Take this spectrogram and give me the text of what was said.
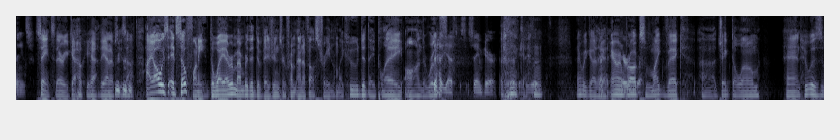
Saints. Saints, there you go. Yeah, the NFC South. I always it's so funny the way I remember the divisions are from NFL Street and I'm like, who did they play on the roof? yes, same here. Okay. There we go. They had Aaron, Aaron Brooks, Brooks. Mike Vick, uh, Jake Delhomme, and who was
